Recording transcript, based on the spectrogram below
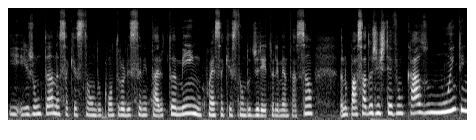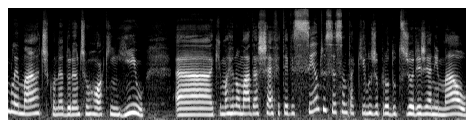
E, e, juntando essa questão do controle sanitário também com essa questão do direito à alimentação, ano passado a gente teve um caso muito emblemático, né, durante o Rock in Rio, uh, que uma renomada chefe teve 160 quilos de produtos de origem animal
